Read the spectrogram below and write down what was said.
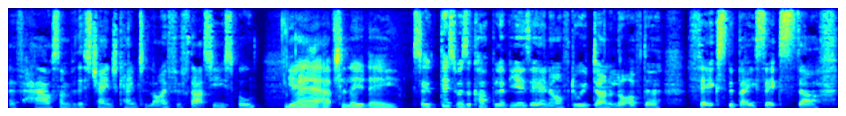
of how some of this change came to life, if that's useful. Yeah, absolutely. So this was a couple of years in after we'd done a lot of the fix the basics stuff,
